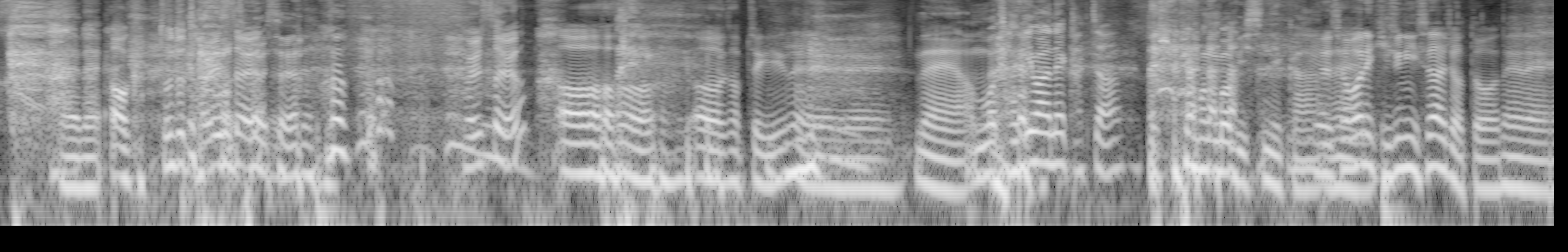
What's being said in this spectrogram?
네네. 어, 그- 돈도 덜 써요. 벌써요. 덜 써요? 어, 어, 어 갑자기. 네. 네. 네, 뭐 자기만의 각자 또 쇼핑 방법이 있으니까. 네, 저만의 기준이 있어야죠 또. 네네.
